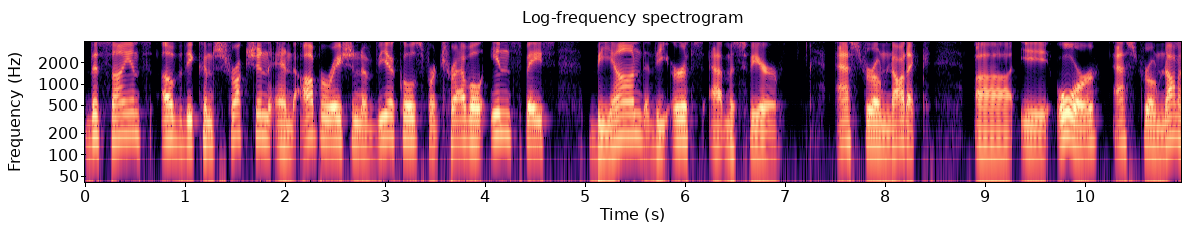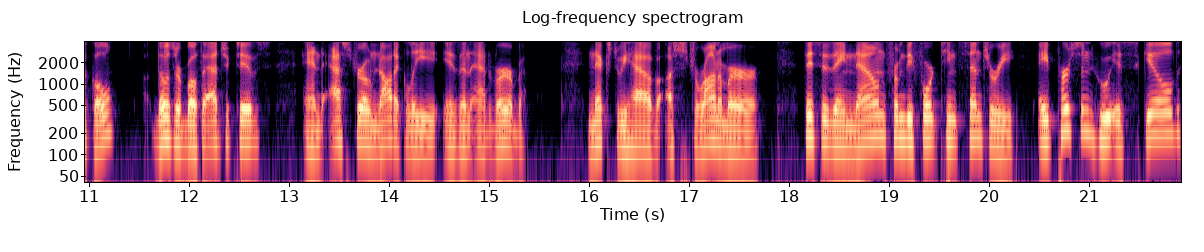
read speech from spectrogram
The science of the construction and operation of vehicles for travel in space beyond the Earth's atmosphere. Astronautic uh, or astronautical, those are both adjectives, and astronautically is an adverb. Next, we have astronomer. This is a noun from the 14th century, a person who is skilled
